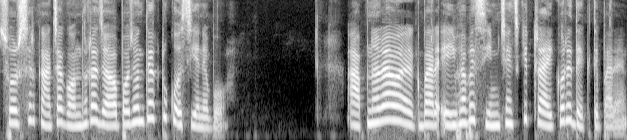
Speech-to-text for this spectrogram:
সর্ষের কাঁচা গন্ধটা যাওয়া পর্যন্ত একটু কষিয়ে নেব। আপনারাও একবার এইভাবে সিম ছেঁচকি ট্রাই করে দেখতে পারেন।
